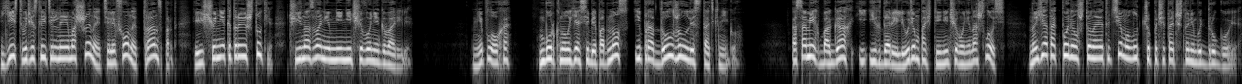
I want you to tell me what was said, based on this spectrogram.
Есть вычислительные машины, телефоны, транспорт и еще некоторые штуки, чьи названия мне ничего не говорили. Неплохо. Буркнул я себе под нос и продолжил листать книгу. О самих богах и их даре людям почти ничего не нашлось, но я так понял, что на эту тему лучше почитать что-нибудь другое.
